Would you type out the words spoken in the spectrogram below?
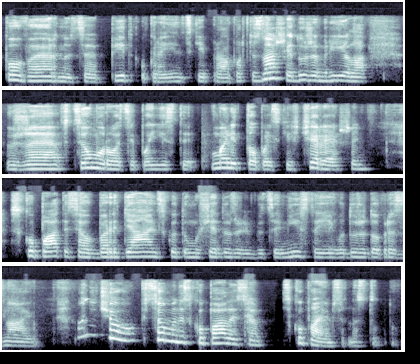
повернуться під український прапор. Ти знаєш, я дуже мріяла вже в цьому році поїсти мелітопольських черешень, скупатися в Бердянську, тому що я дуже люблю це місто, я його дуже добре знаю. Ну нічого, в цьому не скупалися, скупаємося в наступному.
